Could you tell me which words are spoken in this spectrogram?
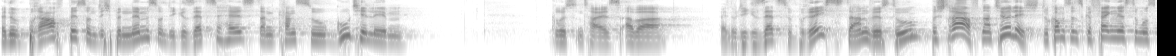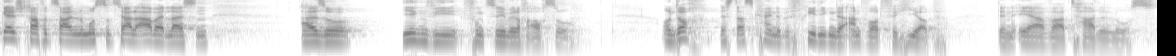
Wenn du brav bist und dich benimmst und die Gesetze hältst, dann kannst du gut hier leben, größtenteils. Aber wenn du die Gesetze brichst, dann wirst du bestraft, natürlich. Du kommst ins Gefängnis, du musst Geldstrafe zahlen, du musst soziale Arbeit leisten. Also irgendwie funktionieren wir doch auch so. Und doch ist das keine befriedigende Antwort für Hiob denn er war tadellos.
